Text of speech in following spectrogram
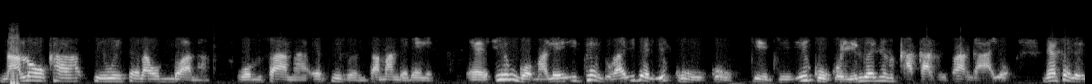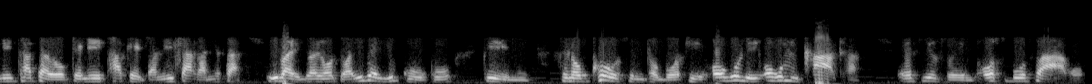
nalokha siwisela umntwana womsana esizweni samandebele eh ingoma le iphenduka ibe ligugu kithi igugu yinto enizigagazisa ngayo. Nesele niyithatha yonke niyipackage niyihlanganisa iba yinto yodwa ibe ligugu kini sinobukhosi mthombothi okumkhakha esizweni osibusako.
